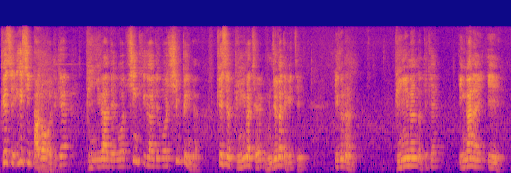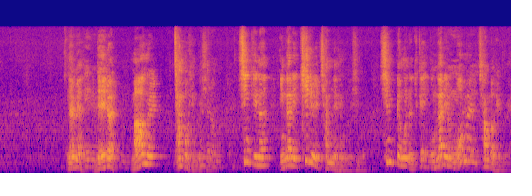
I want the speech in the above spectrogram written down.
그래서 이것이 바로 어떻게 빙의가 되고 신기가 되고 신병이 되는 그래서 빙의가 제일 문제가 되겠지. 이거는 빙의는 어떻게 인간의 이 내면 뇌를. 뇌를 마음을 잠복한 것이고. 신기는 인간의 기를 잠재한 것이고 신병은 어떻게 인간의 몸을 잠복한 거야.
